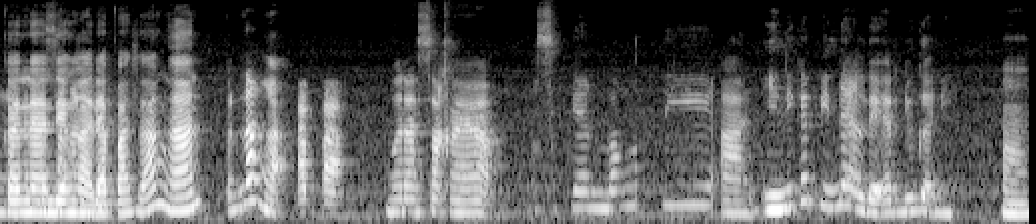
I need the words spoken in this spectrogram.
karena dia nggak ada pasangan, pasangan kan? Pernah nggak Apa? merasa kayak kesepian banget nih. Ah, ini kan Vinda LDR juga nih. Hmm.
